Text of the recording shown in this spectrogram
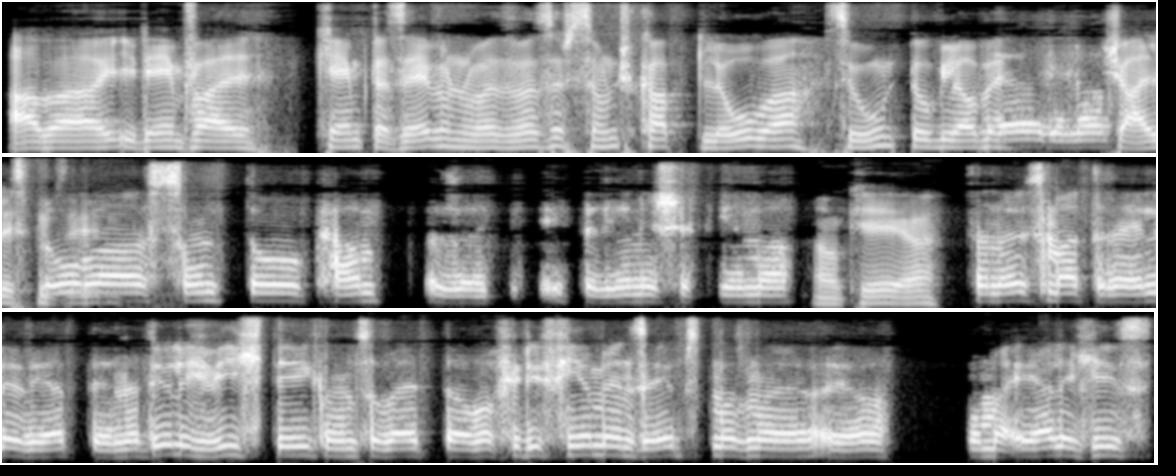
Aber in dem Fall kämpft selber. Was, was hast du sonst gehabt? Lova, Sunto, glaube ich. Ja, genau. Ist alles Lova, Sunto, Camp, also die italienische Firma. Okay, ja. Das sind alles materielle Werte. Natürlich wichtig und so weiter, aber für die Firmen selbst muss man, ja, wenn man ehrlich ist,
